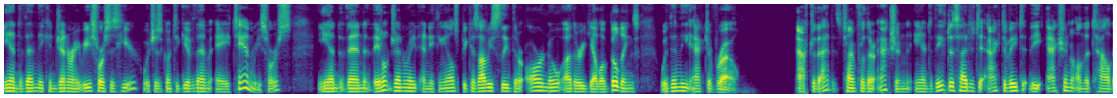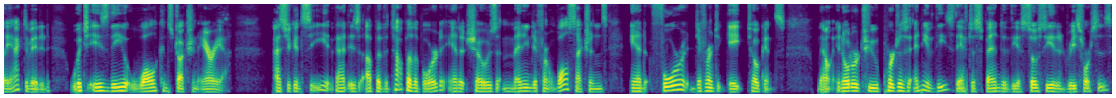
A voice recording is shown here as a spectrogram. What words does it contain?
and then they can generate resources here, which is going to give them a tan resource, and then they don't generate anything else because obviously there are no other yellow buildings within the active row. After that, it's time for their action, and they've decided to activate the action on the tile they activated, which is the wall construction area. As you can see, that is up at the top of the board and it shows many different wall sections and four different gate tokens. Now, in order to purchase any of these, they have to spend the associated resources,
